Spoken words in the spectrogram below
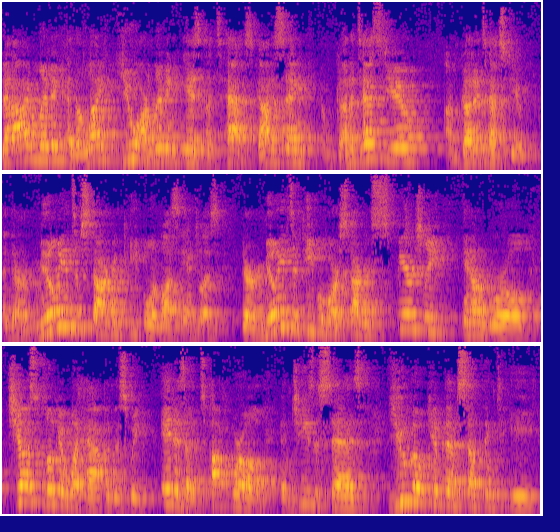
that I'm living and the life you are living is a test. God is saying, I'm going to test you. I'm going to test you. And there are millions of starving people in Los Angeles. There are millions of people who are starving spiritually in our world. Just look at what happened this week. It is a tough world. And Jesus says, You go give them something to eat,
